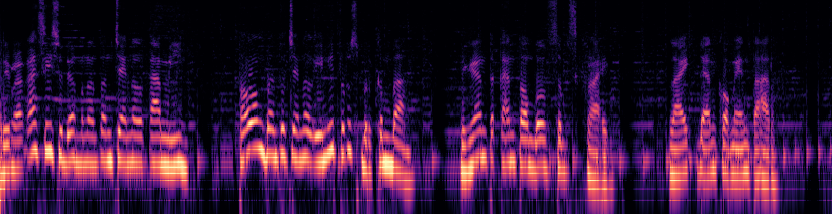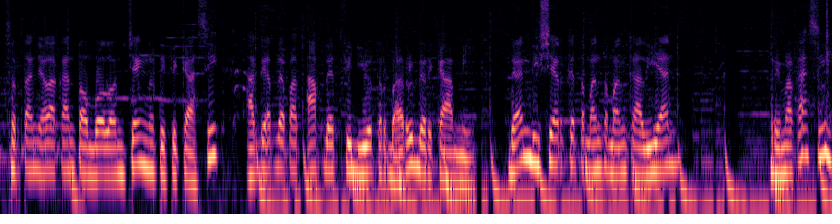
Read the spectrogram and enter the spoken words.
Terima kasih sudah menonton channel kami. Tolong bantu channel ini terus berkembang dengan tekan tombol subscribe, like, dan komentar. Serta nyalakan tombol lonceng notifikasi agar dapat update video terbaru dari kami. Dan di-share ke teman-teman kalian. Terima kasih.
